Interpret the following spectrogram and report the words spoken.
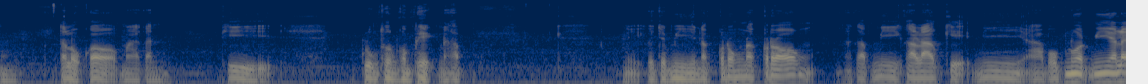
มตลกก็มากันที่กรุงทนคอมเพล็กซ์นะครับ นี่ก็จะมีนักร้องนักร้องนะครับ มีคาราโอเกะมีอาบอบนวดมีอะไร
